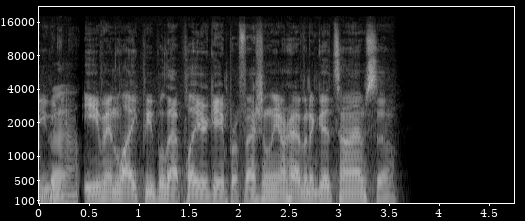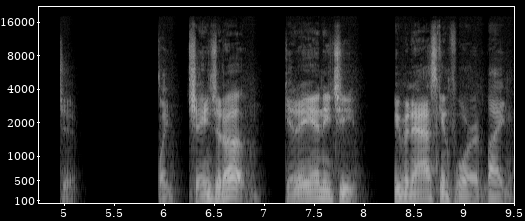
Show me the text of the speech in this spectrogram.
even even like people that play your game professionally are having a good time. So, shit, like change it up, get an anti cheat. We've been asking for it. Like,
